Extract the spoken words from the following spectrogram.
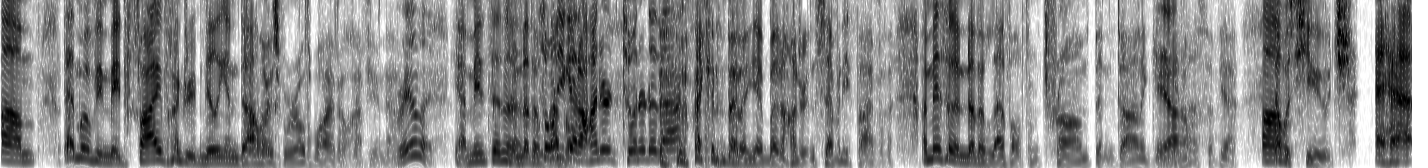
Um, that movie made five hundred million dollars worldwide. I'll have you know. Really? Yeah, I mean it's at another so what, level. you get 100, 200 of that? I can about yeah, about 175 of it. I mean, it's at another level from Trump and Donaghy Yeah. and all that stuff. Yeah, that Um, was huge. Uh,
